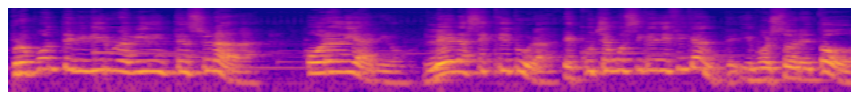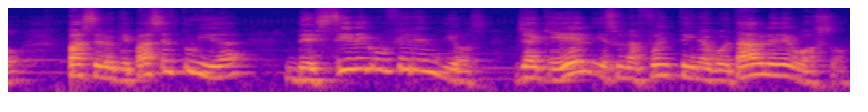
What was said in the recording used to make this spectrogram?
Proponte vivir una vida intencionada, ora diario, lee las escrituras, escucha música edificante y por sobre todo, pase lo que pase en tu vida, decide confiar en Dios, ya que Él es una fuente inagotable de gozo.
